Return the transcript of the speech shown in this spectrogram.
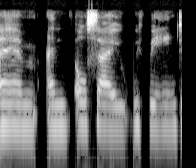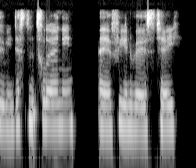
um, and also we've been doing distance learning uh, for university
